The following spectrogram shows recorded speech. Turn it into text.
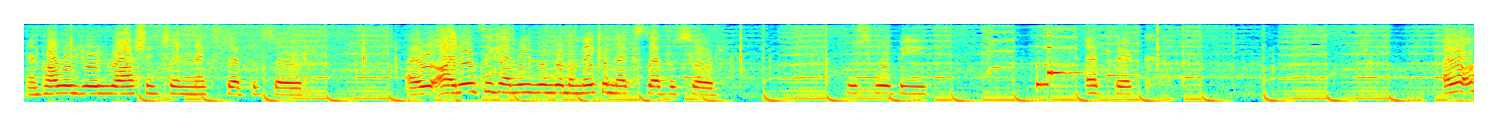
And probably George Washington next episode. I, I don't think I'm even going to make a next episode. This will be epic. I don't.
